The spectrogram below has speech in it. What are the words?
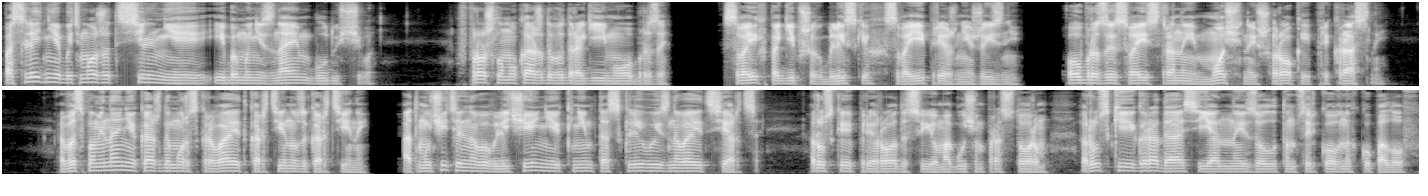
Последнее, быть может, сильнее, ибо мы не знаем будущего. В прошлом у каждого дорогие ему образы, своих погибших близких, своей прежней жизни, образы своей страны, мощной, широкой, прекрасной. Воспоминание каждому раскрывает картину за картиной. От мучительного влечения к ним тоскливо изнывает сердце. Русская природа с ее могучим простором, Русские города, сиянные золотом церковных куполов,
